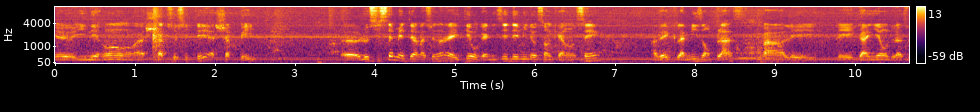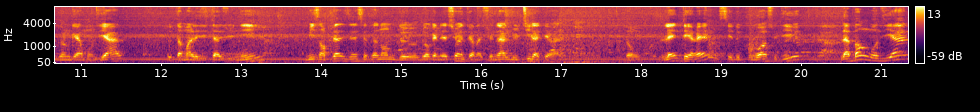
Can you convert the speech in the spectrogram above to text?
euh, à chaque société, à chaque pays. Euh, le système international a été organisé dès 1945 avec la mise en place par les gagnants de la Seconde Guerre mondiale notamment les États-Unis, mise en place d'un certain nombre d'organisations internationales multilatérales. Donc l'intérêt, c'est de pouvoir se dire, la Banque mondiale,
